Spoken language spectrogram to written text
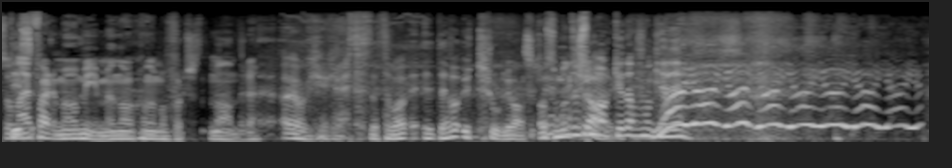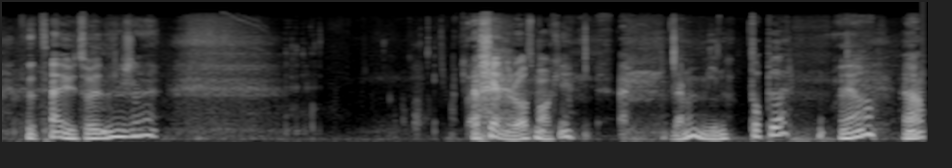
Så den er ferdig med å mime, nå kan du må fortsette med andre. Eh, ok, greit. Dette var, det var utrolig vanskelig. Og så må du smake, da. Sånn Samtidig. Ja, ja, ja, ja, ja, ja, ja, ja. Dette er utfordrende. Jeg kjenner du hva smaker? Det er noe mint oppi der. Ja, ja.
